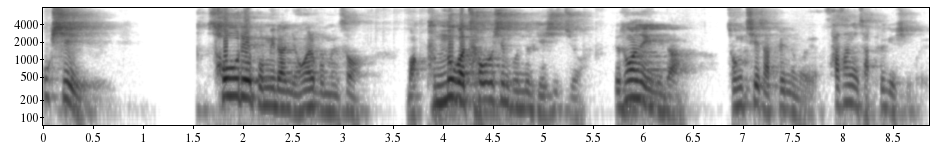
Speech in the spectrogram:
혹시 서울의 봄이라는 영화를 보면서 막 분노가 차오르신 분들 계시죠? 죄송한 얘기입니다. 정치에 잡혀 있는 거예요. 사상에 잡혀 계신 거예요.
